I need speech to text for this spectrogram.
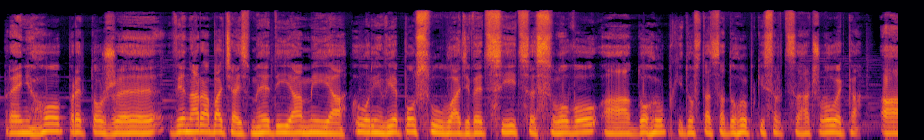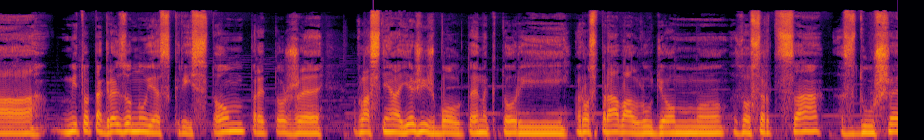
pre ňo, pretože vie narábať aj s médiami a hovorím, vie posúvať veci cez slovo a do hĺbky, dostať sa do hĺbky srdca človeka. A mi to tak rezonuje s Kristom, pretože Vlastne aj Ježiš bol ten, ktorý rozprával ľuďom zo srdca, z duše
